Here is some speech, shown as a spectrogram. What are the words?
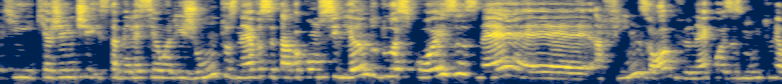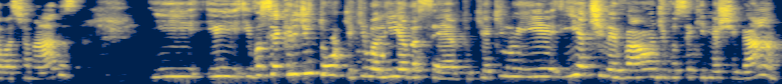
que, que, a gente estabeleceu ali juntos, né, você estava conciliando duas coisas, né, é, afins, óbvio, né, coisas muito relacionadas, e, e, e, você acreditou que aquilo ali ia dar certo, que aquilo ia, ia te levar onde você queria chegar,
